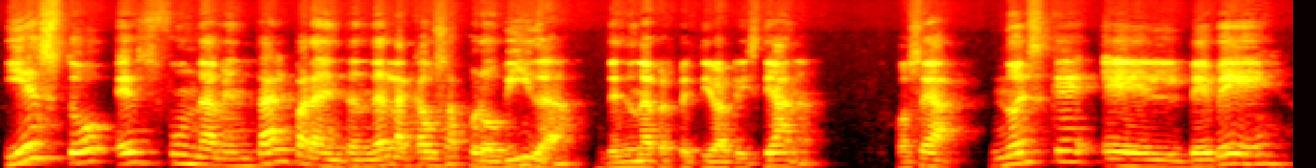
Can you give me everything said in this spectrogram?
Y esto es fundamental para entender la causa provida desde una perspectiva cristiana. O sea, no es que el bebé,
